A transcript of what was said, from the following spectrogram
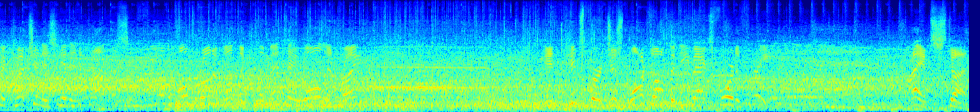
McCutchen has hit an opposite field home run above the Clemente wall in right. And Pittsburgh just walked off the D-backs four to three. I am stunned.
